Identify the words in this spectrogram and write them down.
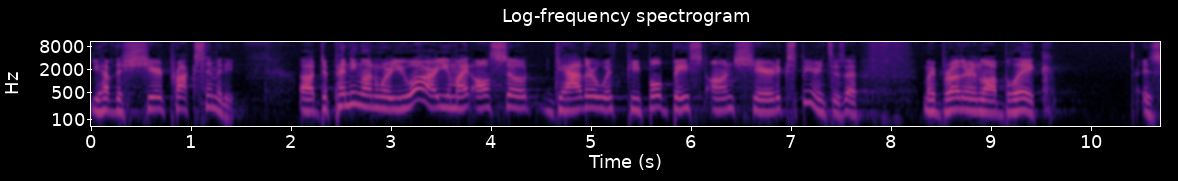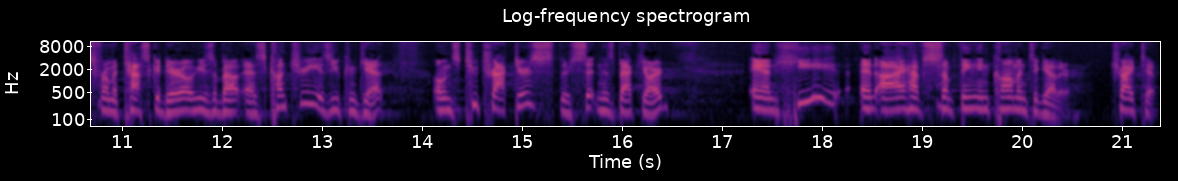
you have this shared proximity. Uh, depending on where you are, you might also gather with people based on shared experiences. Uh, my brother in law, Blake, is from Atascadero. He's about as country as you can get, owns two tractors, they're sitting in his backyard. And he and I have something in common together tri tip.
